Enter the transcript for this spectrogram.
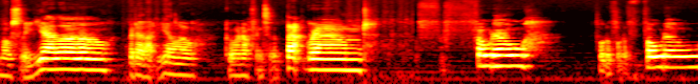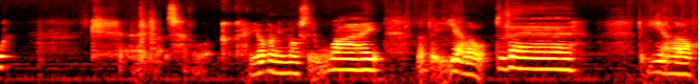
mostly yellow, bit of that yellow going off into the background. Photo, photo, photo, photo. Okay, let's have a look. Okay, you're going to be mostly white, a little bit yellow up there, bit yellow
